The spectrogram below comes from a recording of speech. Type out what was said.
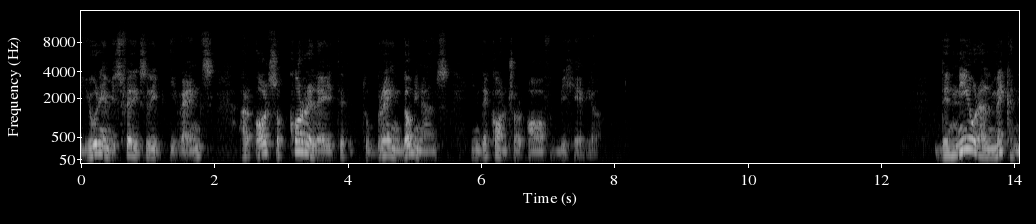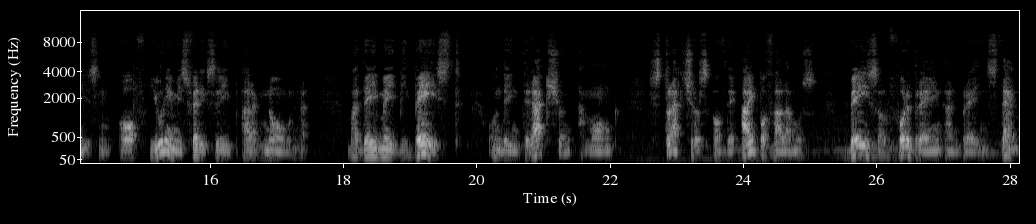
unihemispheric sleep events are also correlated to brain dominance in the control of behavior. The neural mechanism of unihemispheric sleep are unknown, but they may be based on the interaction among structures of the hypothalamus, basal forebrain and brain stem.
